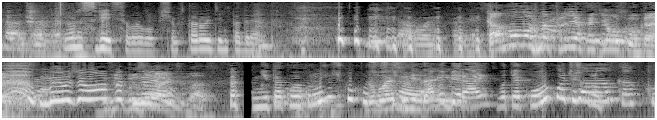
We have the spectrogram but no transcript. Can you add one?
да, да, да. Ну, свесила, в общем, второй день подряд. Кому нужно приехать елку украсть? Мы уже опытные. Вызывайте нас. Не такую кружечку хочешь Ну, возьми, чая? А выбирай. Вот такую хочешь кружечку?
